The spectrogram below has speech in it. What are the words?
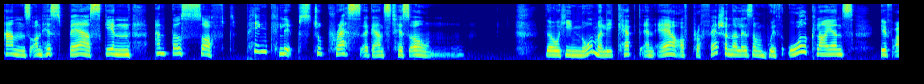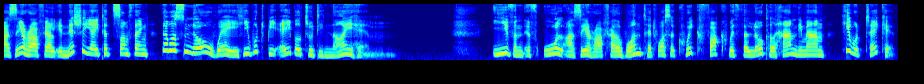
hands on his bare skin and those soft, pink lips to press against his own. Though he normally kept an air of professionalism with all clients, if Aziraphale initiated something, there was no way he would be able to deny him. Even if all Aziraphale wanted was a quick fuck with the local handyman, he would take it.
